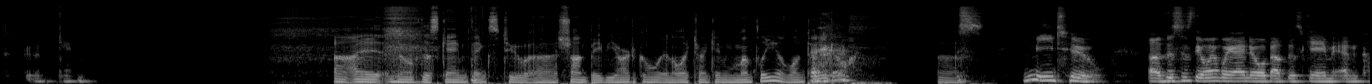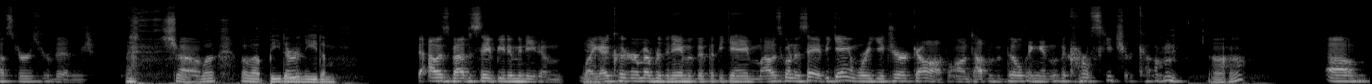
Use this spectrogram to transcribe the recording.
It's a good game. uh, I know of this game thanks to a Seanbaby article in Electronic Gaming Monthly a long time ago. Uh, Me too. Uh, this is the only way I know about this game and Custer's Revenge. sure. Um, what, what about Beat 'em and Eat 'em? I was about to say beat 'em and eat 'em. Like Yeah. I couldn't remember the name of it, but the game I was going to say the game where you jerk off on top of a building and then the girls you jerk on. Uh huh. Um,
